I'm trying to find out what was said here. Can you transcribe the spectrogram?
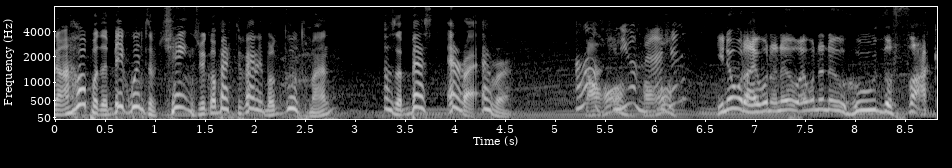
You know, I hope with the big winds of change, we go back to valuable goods, man. That was the best era ever. Oh, Uh-huh, can you uh-huh. imagine? You know what I want to know? I want to know who the fuck,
